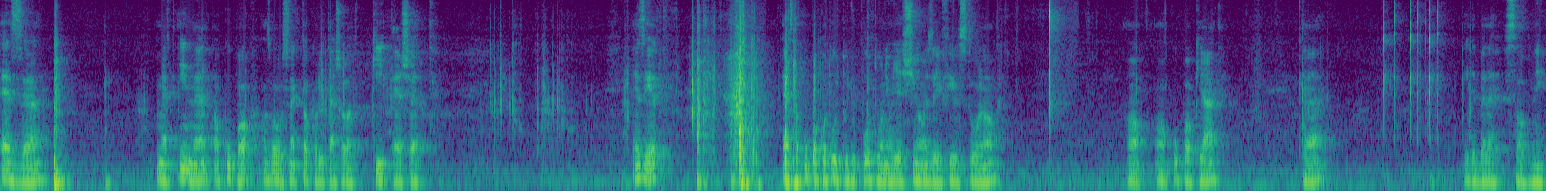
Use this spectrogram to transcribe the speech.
ezzel, mert innen a kupak az valószínűleg takarítás alatt kiesett. Ezért ezt a kupakot úgy tudjuk pótolni, hogy egy sima mezei a, a kupakját kell ide bele szabni.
